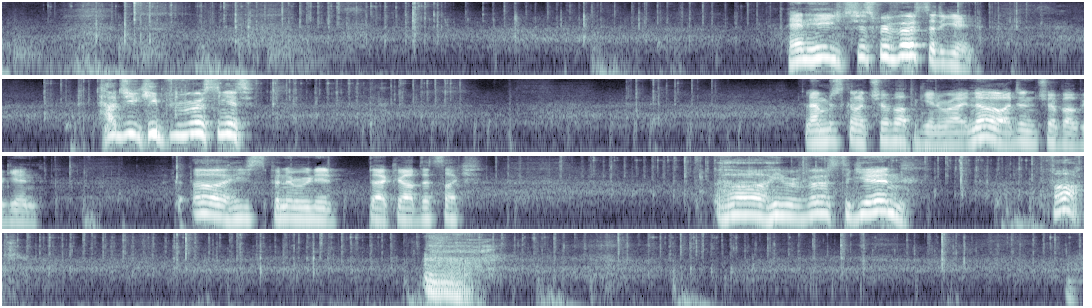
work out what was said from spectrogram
And he just reversed it again. How do you keep reversing it? I'm just gonna trip up again, right? No, I didn't trip up again. Oh, he's spinning it back up. That's like... Oh, he reversed again. Fuck.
